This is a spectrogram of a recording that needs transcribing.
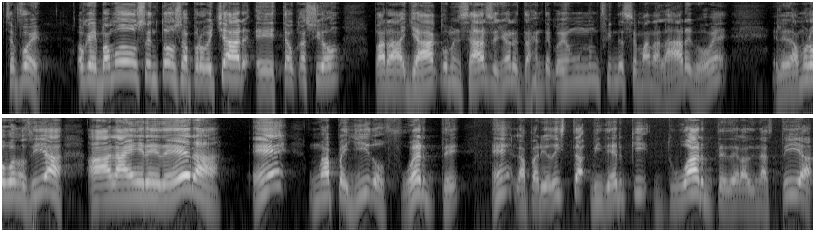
¿Se fue? Ok, vamos entonces a aprovechar esta ocasión para ya comenzar, señores. Esta gente coge un, fin de semana largo, ¿eh? Le damos los buenos días a la heredera, ¿eh? Un apellido fuerte, ¿eh? La periodista Viderki Duarte de la dinastía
